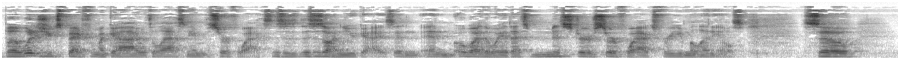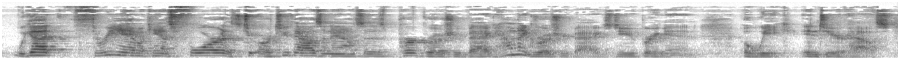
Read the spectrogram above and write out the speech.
But what did you expect from a guy with the last name of Surf Wax? This is this is on you guys. And and oh by the way, that's Mr. Surf Wax for you millennials. So we got three ammo cans, four that's two or two thousand ounces per grocery bag. How many grocery bags do you bring in a week into your house?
